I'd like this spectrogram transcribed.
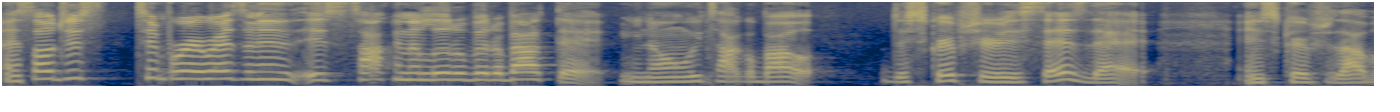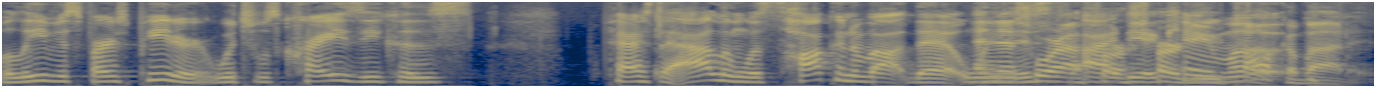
and so just temporary resident is talking a little bit about that. You know, when we talk about the scripture, it says that in scriptures. I believe it's First Peter, which was crazy because Pastor Allen was talking about that when and that's this where I first idea heard you came talk about it,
